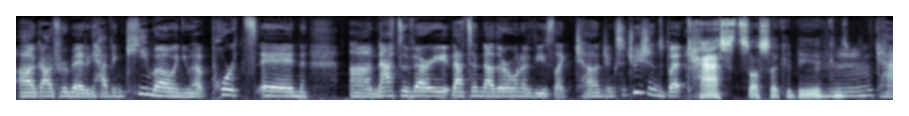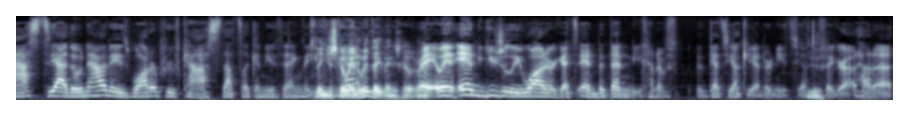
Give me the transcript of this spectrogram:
uh, God forbid, having chemo and you have ports in. Um, that's a very that's another one of these like challenging situations. But casts also could be. mm, casts, yeah, though nowadays waterproof casts, that's like a new thing that you Then can just go in with it. Then just go Right, and- and usually water gets in, but then you kind of it gets yucky underneath. So you have to figure out how to,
